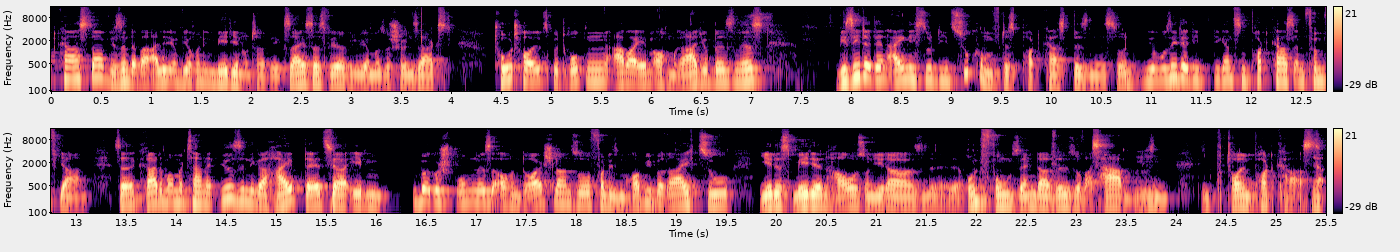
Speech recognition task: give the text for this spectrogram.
Hobby-Podcaster, wir sind aber alle irgendwie auch in den Medien unterwegs. Sei es, dass wir, wie du ja immer so schön sagst, Totholz bedrucken, aber eben auch im Radio-Business. Wie seht ihr denn eigentlich so die Zukunft des Podcast-Business? Und wo seht ihr die, die ganzen Podcasts in fünf Jahren? Ist ja gerade momentan ein irrsinniger Hype, der jetzt ja eben übergesprungen ist, auch in Deutschland so von diesem Hobbybereich zu jedes Medienhaus und jeder Rundfunksender will sowas haben, diesen, diesen tollen Podcast. Ja.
